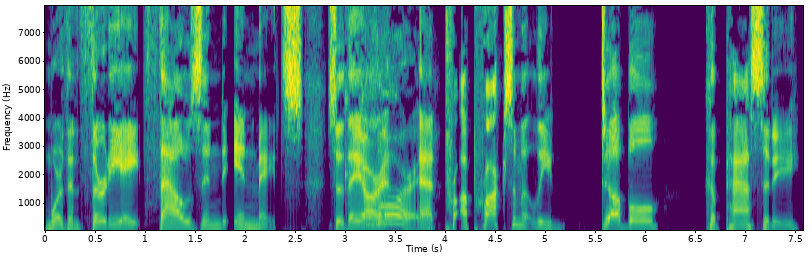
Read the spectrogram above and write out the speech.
more than 38,000 inmates. So they are Lord. at, at pr- approximately double capacity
